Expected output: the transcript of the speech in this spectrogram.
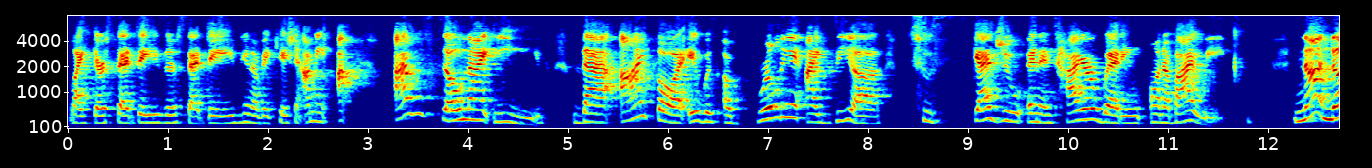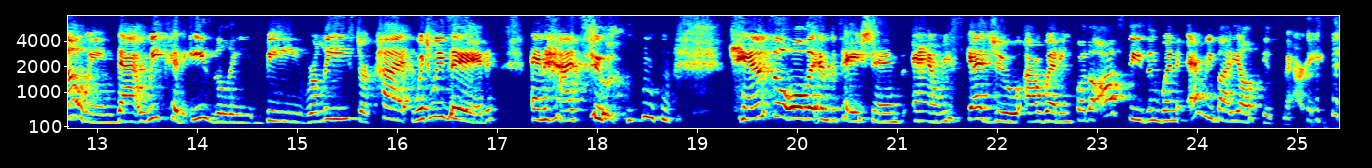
Like their set days or set days, you know, vacation. I mean, I, I was so naive that I thought it was a brilliant idea to schedule an entire wedding on a bye week not knowing that we could easily be released or cut, which we did, and had to cancel all the invitations and reschedule our wedding for the off season when everybody else gets married.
